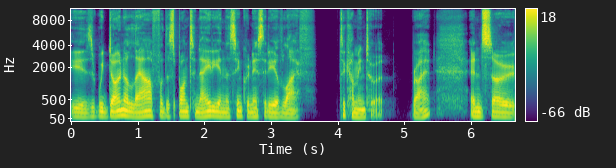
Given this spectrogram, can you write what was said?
is we don't allow for the spontaneity and the synchronicity of life to come into it, right? And so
